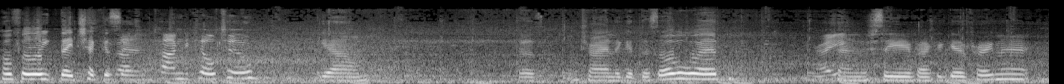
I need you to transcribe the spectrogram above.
Hopefully they check us in. some time to kill too. Yeah. Because I'm trying to get this over with. Right? Trying to see if I could get pregnant.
